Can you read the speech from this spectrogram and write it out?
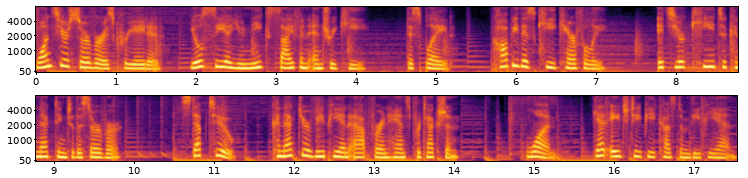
Once your server is created, you'll see a unique Psiphon entry key displayed. Copy this key carefully. It's your key to connecting to the server. Step 2. Connect your VPN app for enhanced protection. 1. Get HTTP Custom VPN.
